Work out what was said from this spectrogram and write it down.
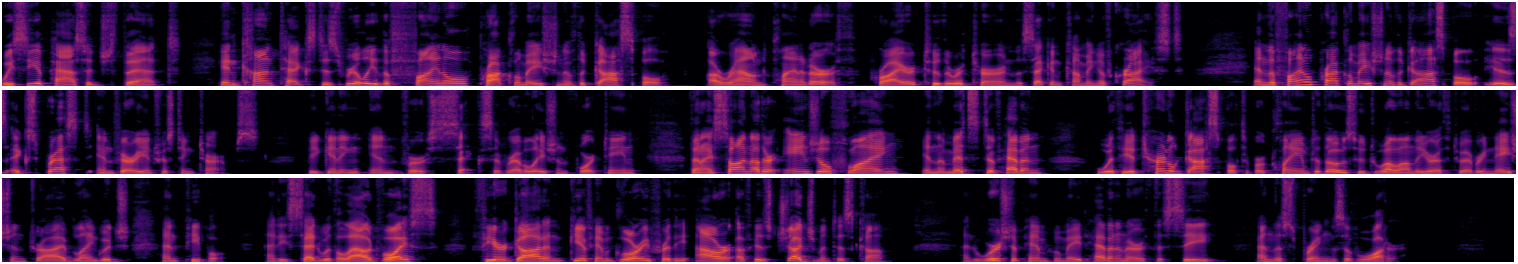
we see a passage that, in context, is really the final proclamation of the gospel around planet Earth prior to the return, the second coming of Christ. And the final proclamation of the gospel is expressed in very interesting terms. Beginning in verse 6 of Revelation 14, Then I saw another angel flying in the midst of heaven with the eternal gospel to proclaim to those who dwell on the earth, to every nation, tribe, language, and people. And he said with a loud voice, Fear God and give him glory, for the hour of his judgment is come. And worship him who made heaven and earth, the sea, and the springs of water.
